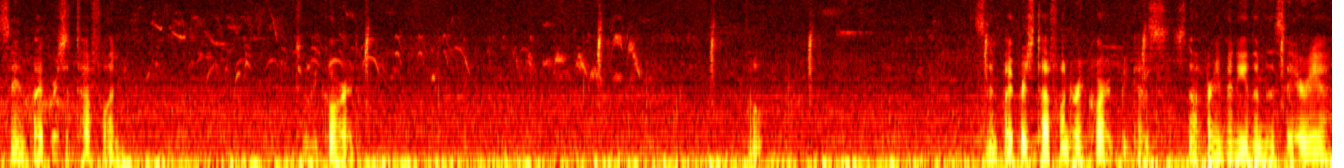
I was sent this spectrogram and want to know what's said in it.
Sandpiper's a tough one to record. Oh. Sandpiper's a tough one to record because there's not very many of them in this area.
